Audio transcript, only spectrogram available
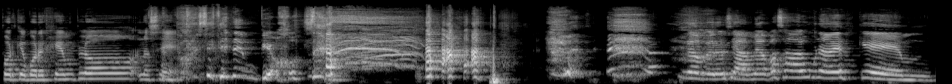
porque por ejemplo, no sé, Por si tienen piojos. No, pero o sea, me ha pasado alguna vez que, mm,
